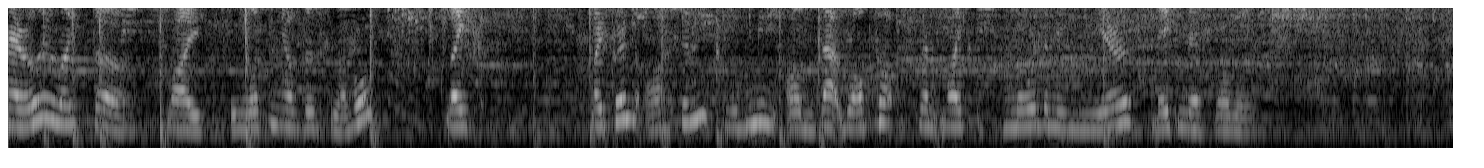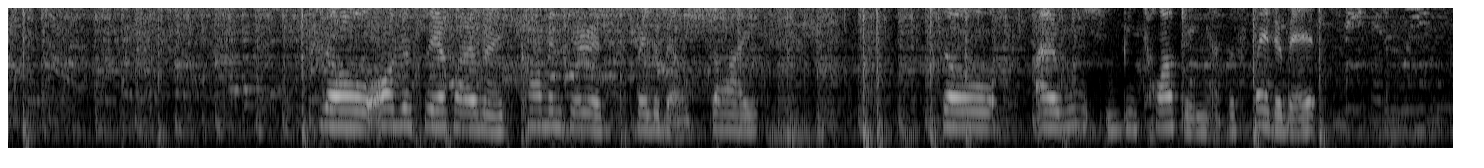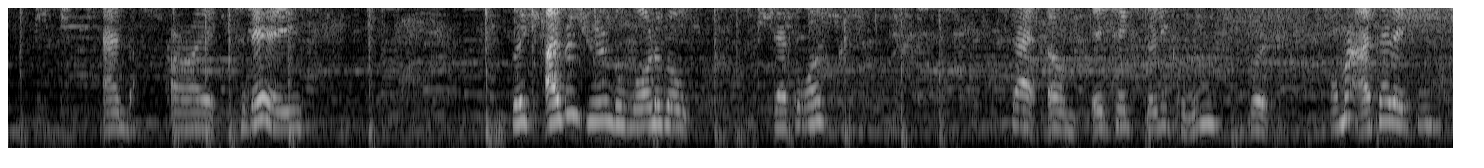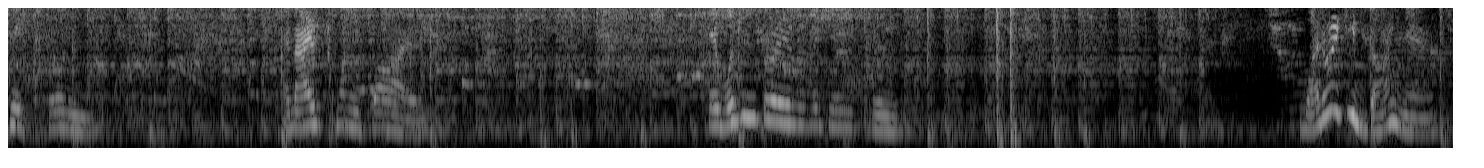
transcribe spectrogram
I really like the like looking of this level. Like my friend Austin told me um that RobTop spent like more than a year making this level. So obviously if I make commentary it's a bit of die. So I won't be talking at the spider bit and I today like I've been hearing a lot about Deadlock that um it takes 30 coins, but on my iPad it seems to take 20. And I have 25. It wasn't very everything for Why do I keep dying there?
